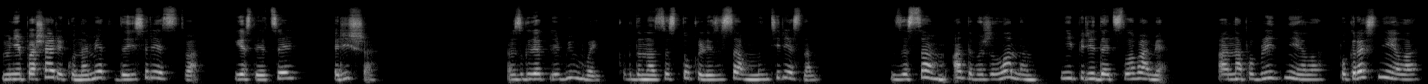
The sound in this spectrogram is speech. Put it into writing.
Мне по шарику на методы и средства, если цель — Риша. Взгляд любимой, когда нас застукали за самым интересным, за самым адово желанным, не передать словами. Она побледнела, покраснела,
